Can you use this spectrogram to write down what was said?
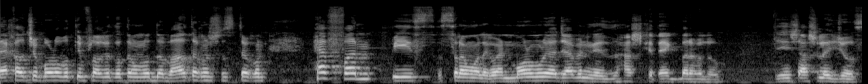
দেখা হচ্ছে পরবর্তী ফ্লগে তত মধ্যে ভালো থাকুন, সুস্থ থাকুন হ্যাভ ফান পিস আসসালামু আলাইকুম। অ্যান্ড মরমরিয়া যাবেন গাইজ হাঁস খেতে একবার হলেও। জিনিস আসলে জোস।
